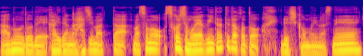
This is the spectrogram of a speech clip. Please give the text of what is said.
ムードで会談が始まった、まあ、その少しでもお役に立てたこと嬉しく思いますね。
